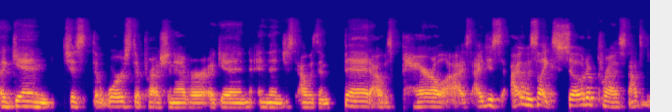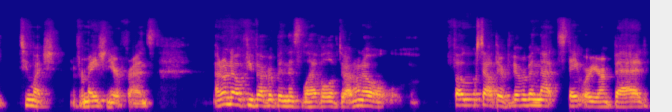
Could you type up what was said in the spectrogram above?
again just the worst depression ever again. And then just I was in bed. I was paralyzed. I just I was like so depressed. Not to be too much information here friends. I don't know if you've ever been this level of I don't know folks out there if you've ever been that state where you're in bed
